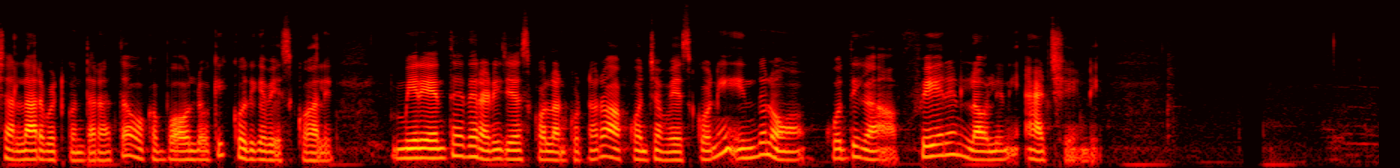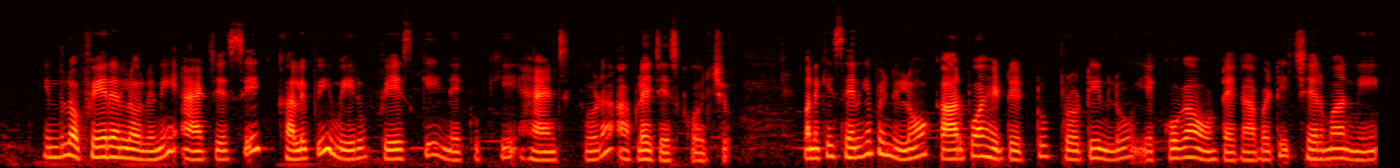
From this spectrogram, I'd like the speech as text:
చల్లారబెట్టుకున్న తర్వాత ఒక బౌల్లోకి కొద్దిగా వేసుకోవాలి. మీరు ఎంతైతే రెడీ చేసుకోవాలనుకుంటున్నారో ఆ కొంచెం వేసుకొని ఇందులో కొద్దిగా ఫేర్ అండ్ లవ్లీని యాడ్ చేయండి. ఇందులో ఫేర్ అండ్ లవ్లీని యాడ్ చేసి కలిపి మీరు ఫేస్కి నెక్కి హ్యాండ్స్కి కూడా అప్లై చేసుకోవచ్చు. మనకి శనగపిండిలో కార్బోహైడ్రేట్ ప్రోటీన్లు ఎక్కువగా ఉంటాయి కాబట్టి చర్మాన్ని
